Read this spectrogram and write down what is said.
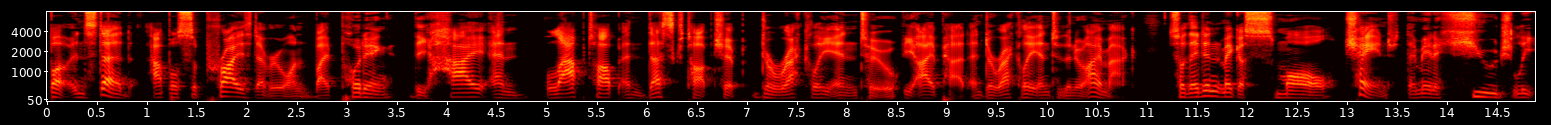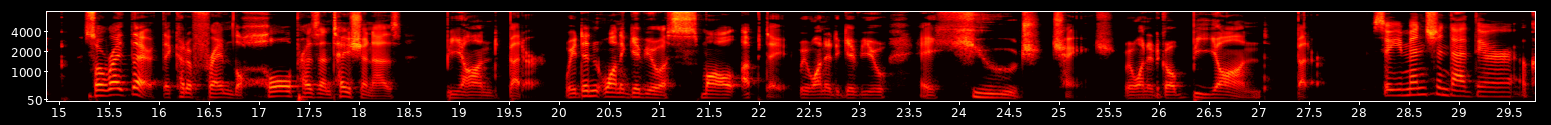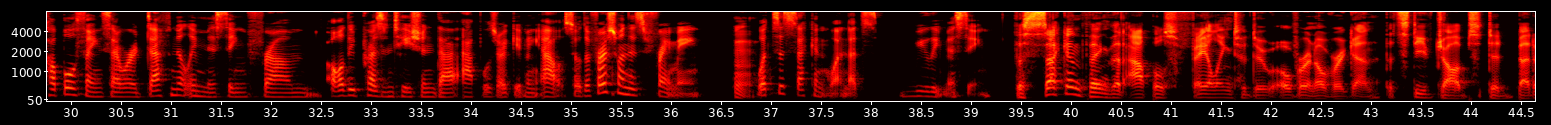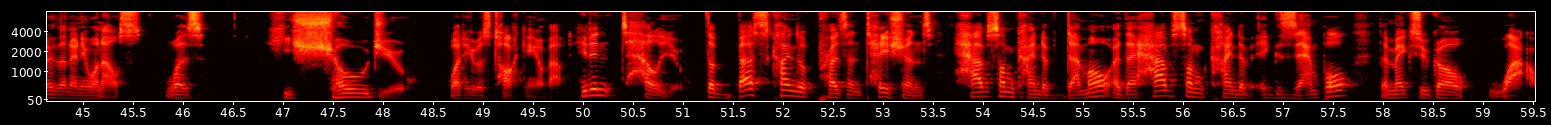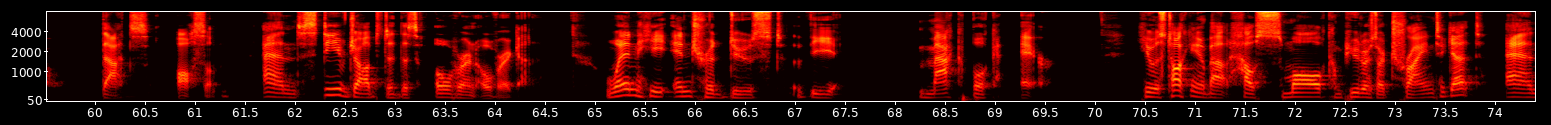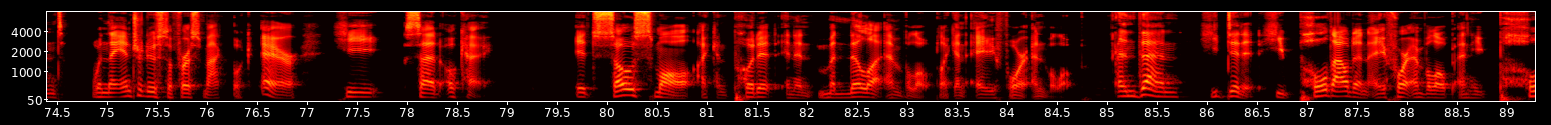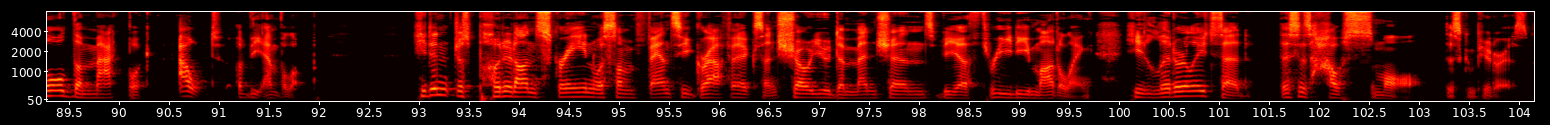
But instead, Apple surprised everyone by putting the high end laptop and desktop chip directly into the iPad and directly into the new iMac. So they didn't make a small change, they made a huge leap. So, right there, they could have framed the whole presentation as beyond better. We didn't want to give you a small update. We wanted to give you a huge change. We wanted to go beyond better. So you mentioned that there are a couple of things that were definitely missing from all the presentation that Apples are giving out. So the first one is framing. Hmm. What's the second one that's really missing? The second thing that Apple's failing to do over and over again that Steve Jobs did better than anyone else was he showed you what he was talking about. He didn't tell you. The best kind of presentations have some kind of demo or they have some kind of example that makes you go, wow, that's awesome. And Steve Jobs did this over and over again. When he introduced the MacBook Air, he was talking about how small computers are trying to get. And when they introduced the first MacBook Air, he said, okay, it's so small, I can put it in a manila envelope, like an A4 envelope. And then he did it. He pulled out an A4 envelope and he pulled the MacBook out of the envelope. He didn't just put it on screen with some fancy graphics and show you dimensions via 3D modeling. He literally said, This is how small this computer is.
